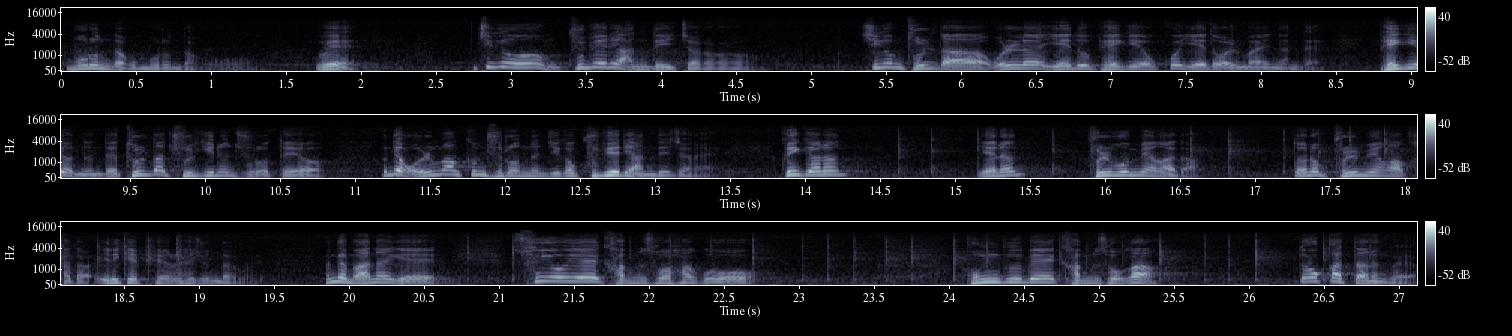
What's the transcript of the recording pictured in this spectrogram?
모른다고 모른다고. 왜? 지금 구별이 안 돼 있잖아. 지금 둘 다 원래 얘도 100이었고 얘도 얼마였는데 100이었는데 둘 다 줄기는 줄었대요. 근데 얼만큼 줄었는지가 구별이 안 되잖아요. 그러니까는 얘는 불분명하다 또는 불명확하다 이렇게 표현을 해준다고요. 근데 만약에 수요의 감소하고 공급의 감소가 똑같다는 거예요.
